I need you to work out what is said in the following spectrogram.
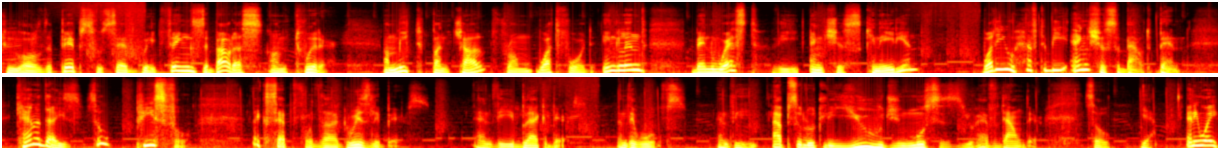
to all the pips who said great things about us on Twitter. Amit Panchal from Watford, England, Ben West, the anxious Canadian. What do you have to be anxious about, Ben? Canada is so peaceful, except for the grizzly bears, and the black bears, and the wolves, and the absolutely huge mooses you have down there. So, yeah. Anyway,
